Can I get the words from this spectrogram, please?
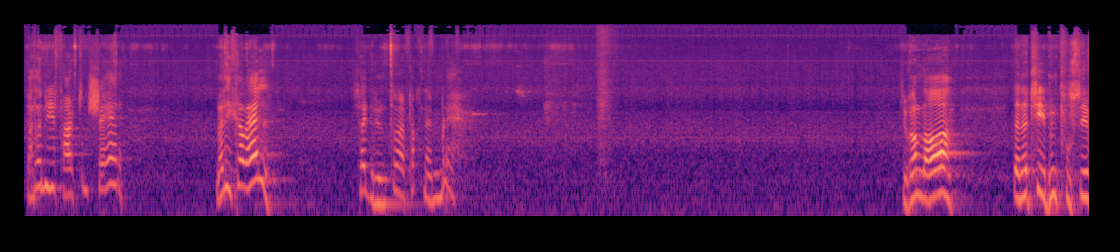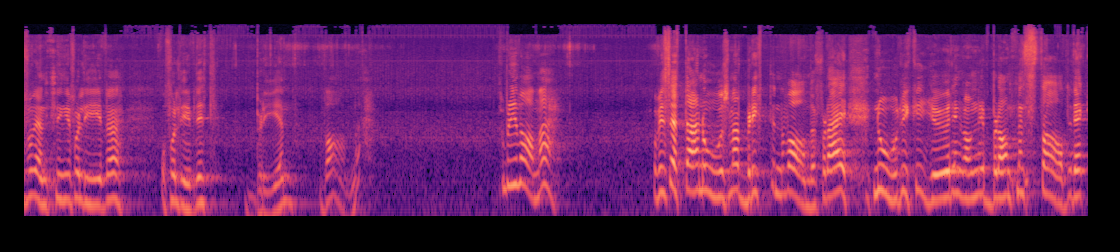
Ja, det er mye fælt som skjer. Men likevel så er det grunn til å være takknemlig. Du kan la denne typen positive forventninger for livet og for livet ditt bli en vane. Det kan bli en vane. Og Hvis dette er noe som er blitt en vane for deg, noe du ikke gjør en gang iblant, men stadig vekk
